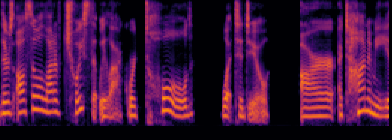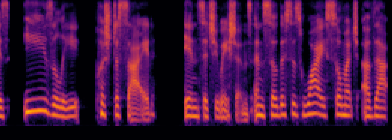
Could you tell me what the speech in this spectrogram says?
There's also a lot of choice that we lack. We're told what to do. Our autonomy is easily pushed aside in situations. And so this is why so much of that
